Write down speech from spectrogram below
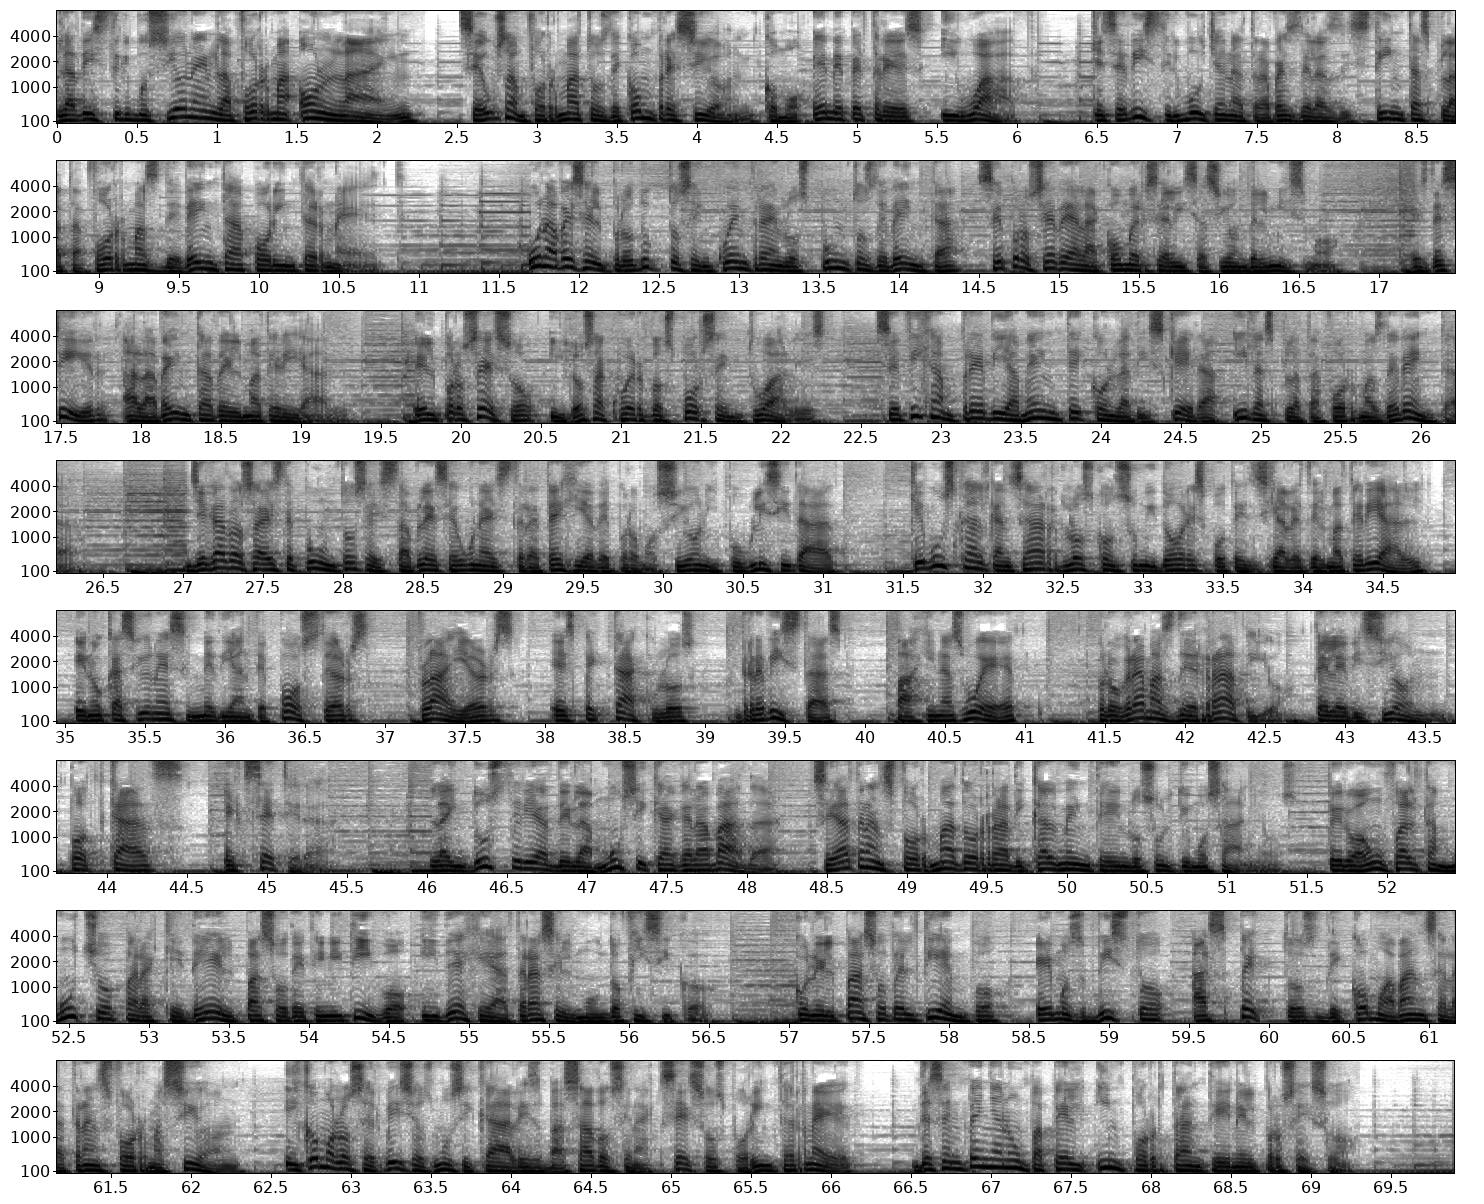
La distribución en la forma online se usan formatos de compresión como MP3 y WAV que se distribuyen a través de las distintas plataformas de venta por Internet. Una vez el producto se encuentra en los puntos de venta, se procede a la comercialización del mismo, es decir, a la venta del material. El proceso y los acuerdos porcentuales se fijan previamente con la disquera y las plataformas de venta. Llegados a este punto se establece una estrategia de promoción y publicidad que busca alcanzar los consumidores potenciales del material, en ocasiones mediante pósters, flyers, espectáculos, revistas, páginas web, programas de radio, televisión, podcasts, etc. La industria de la música grabada se ha transformado radicalmente en los últimos años, pero aún falta mucho para que dé el paso definitivo y deje atrás el mundo físico. Con el paso del tiempo, hemos visto aspectos de cómo avanza la transformación y cómo los servicios musicales basados en accesos por Internet desempeñan un papel importante en el proceso.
